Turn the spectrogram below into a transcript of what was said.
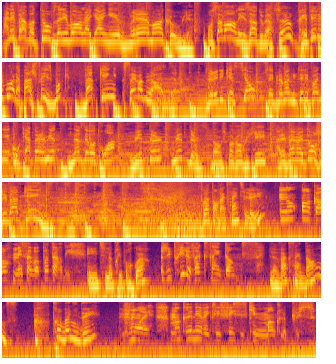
Allez faire votre tour, vous allez voir, la gang est vraiment cool. Pour savoir les heures d'ouverture, référez-vous à la page Facebook Vapking Saint-Romuald. Vous avez des questions? Simplement nous téléphoner au 418-903-8282. Donc, c'est pas compliqué. Allez faire un tour chez Vapking. Toi, ton vaccin, tu l'as eu? Non, pas encore, mais ça va pas tarder. Et tu l'as pris pourquoi? J'ai pris le vaccin danse. Le vaccin danse? Trop bonne idée! Ouais, m'entraîner avec les filles, c'est ce qui me manque le plus.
